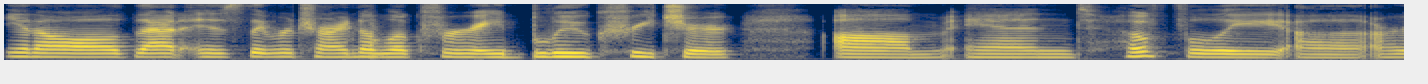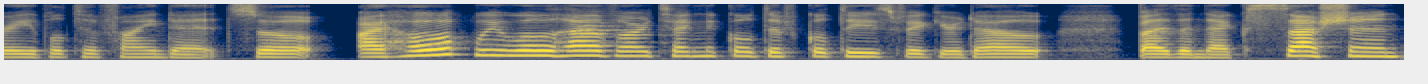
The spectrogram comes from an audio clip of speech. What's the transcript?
you know all that is they were trying to look for a blue creature um and hopefully uh are able to find it. So i hope we will have our technical difficulties figured out by the next session.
